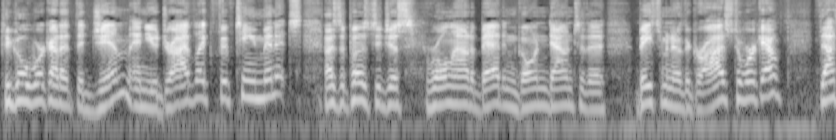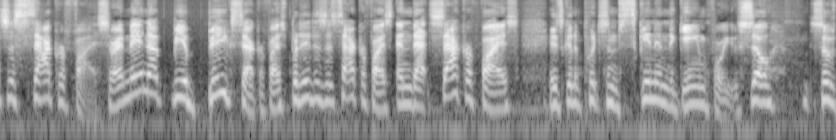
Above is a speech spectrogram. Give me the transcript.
to go work out at the gym and you drive like 15 minutes as opposed to just rolling out of bed and going down to the basement or the garage to work out, that's a sacrifice, right? It may not be a big sacrifice, but it is a sacrifice. And that sacrifice is going to put some skin in the game for you. So, so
